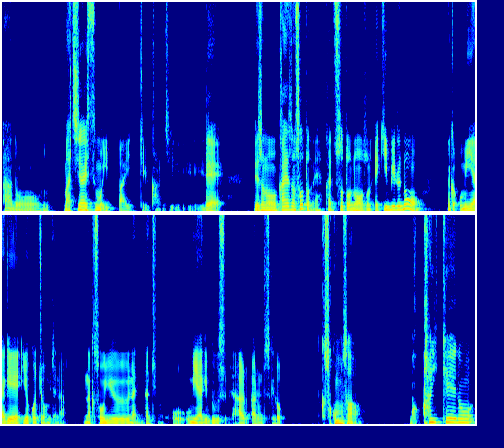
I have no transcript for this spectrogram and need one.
あの、待合室もいっぱいっていう感じで、で、その改札の外ね、改札外のその駅ビルの、なんかお土産横丁みたいな、なんかそういう、ななんていうの、お土産ブースみたいなあるあるんですけど、そこもさ、会計の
